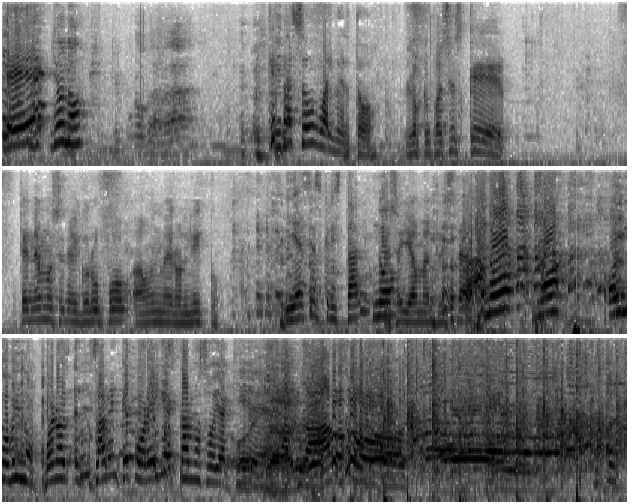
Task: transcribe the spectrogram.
¿Qué? Yo no. Que puro bla bla. ¿Qué pasó, Alberto? Lo que pasa es que tenemos en el grupo a un merolico. ¿Y ese es Cristal? Que se llama Cristal. No, no. Hoy no vino. Bueno, ¿saben que Por ella estamos hoy aquí, ¿eh? claro. ¡Aplausos!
